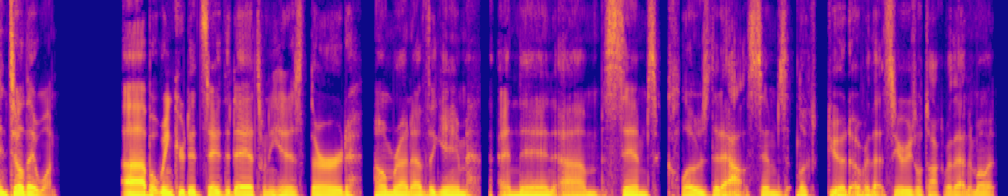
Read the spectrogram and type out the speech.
until they won. Uh, but Winker did save the day. That's when he hit his third home run of the game. And then um, Sims closed it out. Sims looked good over that series. We'll talk about that in a moment.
